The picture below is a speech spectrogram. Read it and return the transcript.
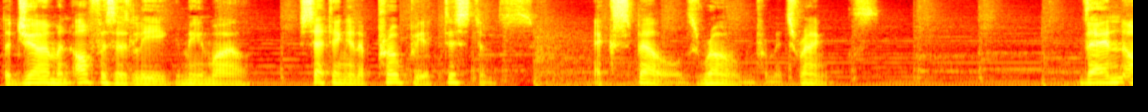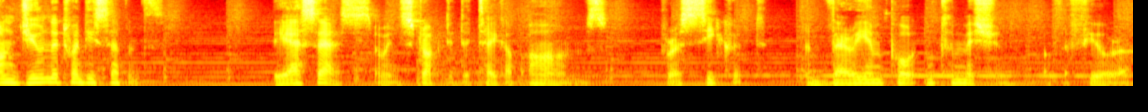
The German Officers' League, meanwhile, setting an appropriate distance, expels Röhm from its ranks. Then, on June the 27th, the SS are instructed to take up arms for a secret and very important commission of the Fuhrer.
